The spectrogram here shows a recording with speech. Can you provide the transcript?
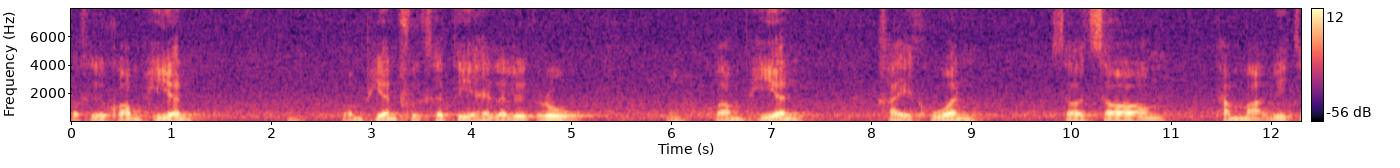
ก็คือความเพียร ความเพียรฝึกสติให้ระลึกรู้ ความเพียรไข้ควร สอดส่อง ธรรมวิจ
